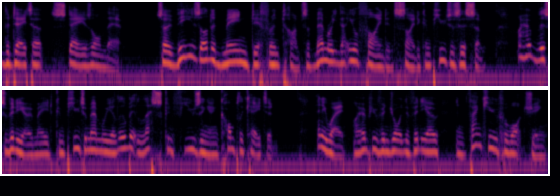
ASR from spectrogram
the data stays on there. So these are the main different types of memory that you'll find inside a computer system. I hope this video made computer memory a little bit less confusing and complicated. Anyway, I hope you've enjoyed the video and thank you for watching.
